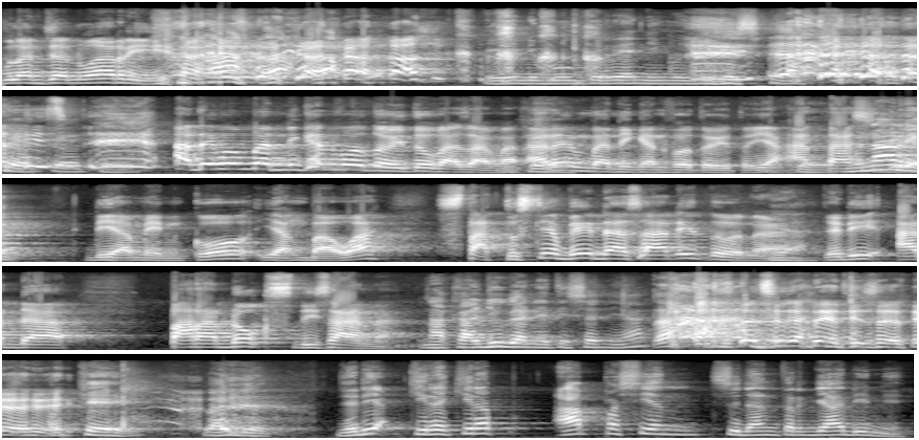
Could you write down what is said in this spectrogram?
bulan Januari. Ini Bung Kurnia nyinggung-nyinggung. saya. Oke, oke, oke. Ada yang membandingkan foto itu Pak Samad. Oke. Ada yang membandingkan foto itu. Yang Oke, atas menarik. dia, dia Menko, yang bawah statusnya beda saat itu. Nah, Iya. jadi ada paradoks di sana. Nakal juga netizennya. Ada juga netizen. Oke, lanjut. Jadi kira-kira apa sih yang sedang terjadi nih?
